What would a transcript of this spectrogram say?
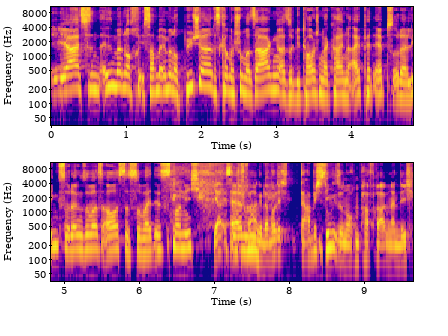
Ja, es sind immer noch, ich sag mal immer noch Bücher, das kann man schon mal sagen. Also die tauschen da keine iPad-Apps oder Links oder irgend sowas aus. Das soweit ist es noch nicht. Ja, ist eine ähm, Frage. Da wollte ich, da habe ich sowieso noch ein paar Fragen an dich.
